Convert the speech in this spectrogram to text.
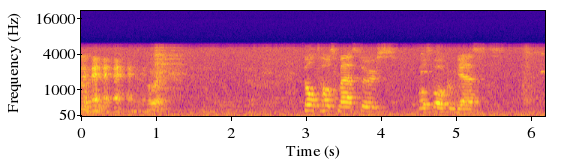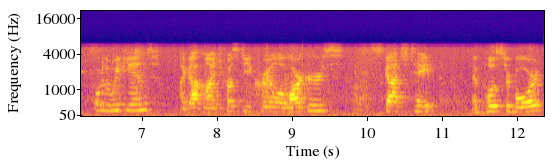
All right. Fellow Toastmasters, most welcome guests. Over the weekend, I got my trusty Crayola markers, scotch tape, and poster board,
